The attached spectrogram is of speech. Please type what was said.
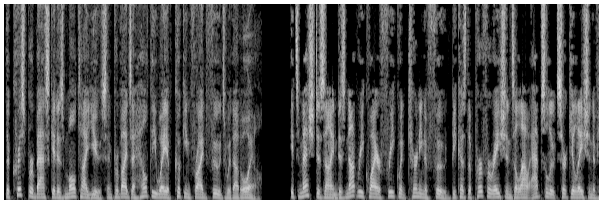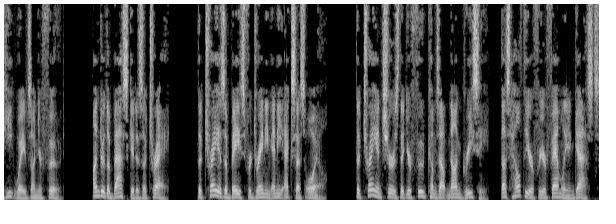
The crisper basket is multi-use and provides a healthy way of cooking fried foods without oil. Its mesh design does not require frequent turning of food because the perforations allow absolute circulation of heat waves on your food. Under the basket is a tray. The tray is a base for draining any excess oil. The tray ensures that your food comes out non-greasy, thus healthier for your family and guests.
